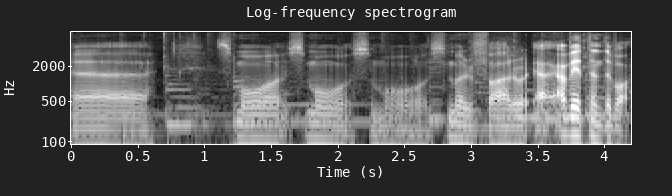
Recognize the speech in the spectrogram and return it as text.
Eh, små, små, små smurfar och jag, jag vet inte vad.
